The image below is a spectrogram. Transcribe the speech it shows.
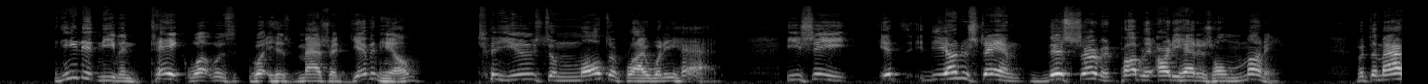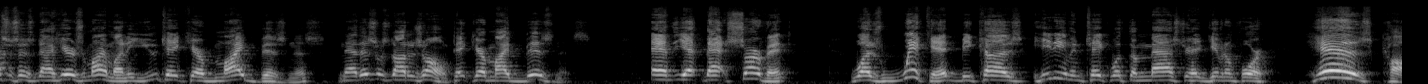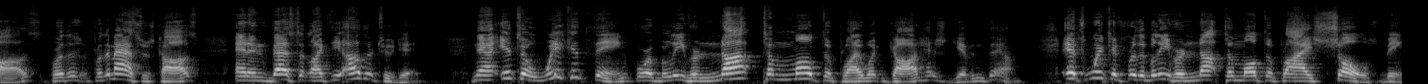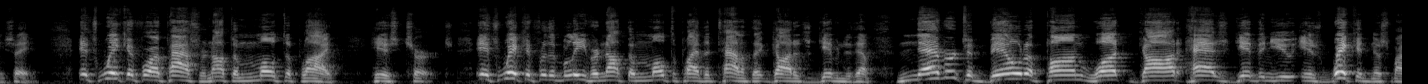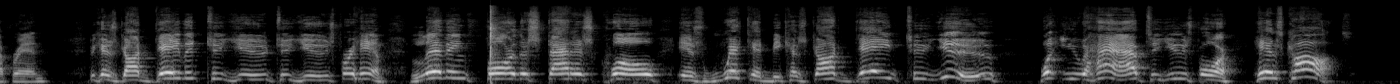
and he didn't even take what was what his master had given him to use to multiply what he had. You see, it's, do you understand? This servant probably already had his own money. But the master says, Now here's my money. You take care of my business. Now, this was not his own. Take care of my business. And yet, that servant was wicked because he didn't even take what the master had given him for his cause, for the, for the master's cause, and invest it like the other two did. Now, it's a wicked thing for a believer not to multiply what God has given them. It's wicked for the believer not to multiply souls being saved. It's wicked for a pastor not to multiply his church. It's wicked for the believer not to multiply the talent that God has given to them. Never to build upon what God has given you is wickedness, my friend, because God gave it to you to use for Him. Living for the status quo is wicked because God gave to you what you have to use for his cause.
